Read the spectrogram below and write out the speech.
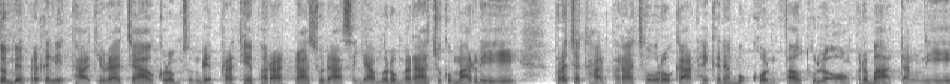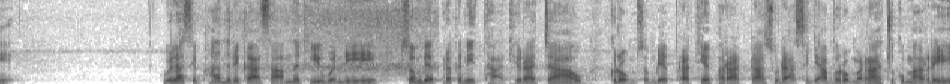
สมเด็จพระนิษฐาธิราชเจ้ากรมสมเด็จพระเทพรัตนราชสุดาสยามบรมราชกุมารี พระราชทานพระราชวโรกาสให้คณะบุคคลเฝ้าทูลละอองพระบาทดังนี้ เวลา 15นาฬิกา3นาทีวันนี้ สมเด็จพระนิษฐาธิราชเจ้า กรมสมเด็จพระเทพรัตนราชสุดาสยามบรมราชกุมารี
